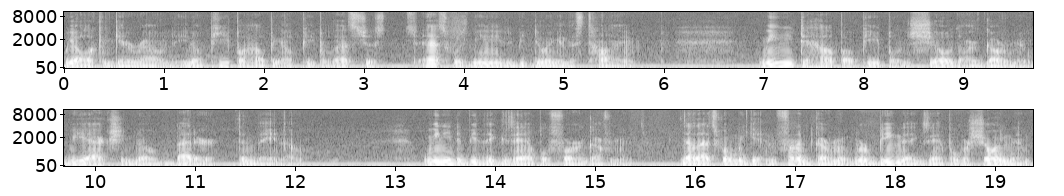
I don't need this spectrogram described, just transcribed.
we all can get around. You know, people helping out people. That's just that's what we need to be doing in this time. We need to help our people and show our government we actually know better than they know. We need to be the example for our government. Now, that's when we get in front of government, we're being the example. We're showing them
